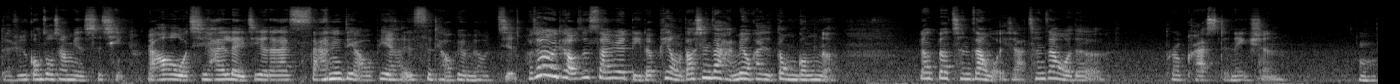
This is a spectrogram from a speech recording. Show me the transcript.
对，就是工作上面的事情。然后我其实还累积了大概三条片还是四条片没有剪，好像有一条是三月底的片，我到现在还没有开始动工呢。要不要称赞我一下？称赞我的 procrastination。嗯。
